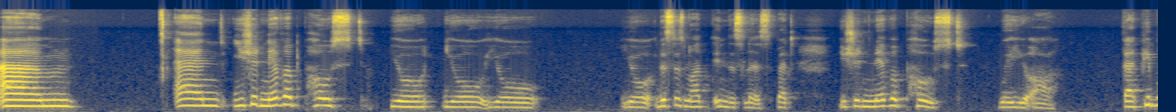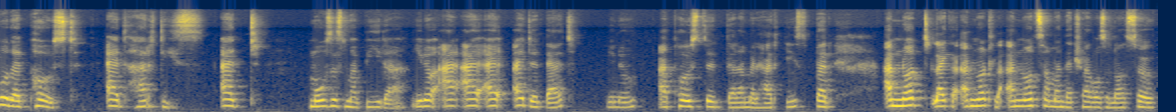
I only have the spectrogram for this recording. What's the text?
Um, and you should never post your your your your this is not in this list but you should never post where you are are people that post at Harties, at Moses Mabhida. You know, I, I, I, I did that. You know, I posted that I'm at Harties, but I'm not like I'm not I'm not someone that travels a lot, so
